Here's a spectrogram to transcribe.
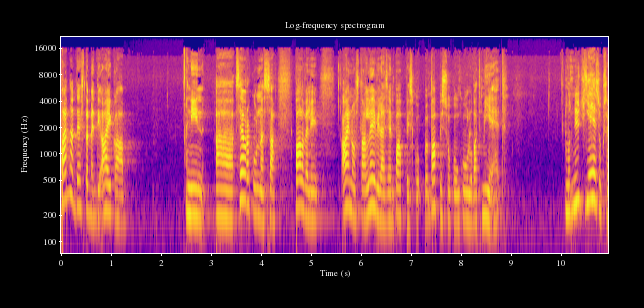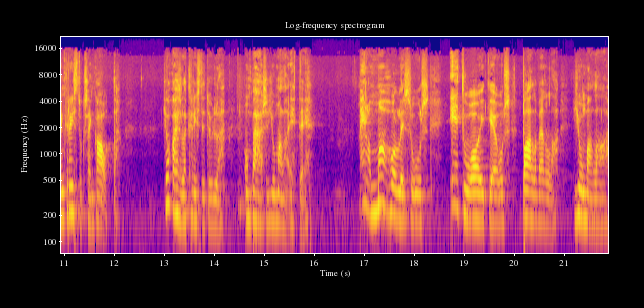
Vanhan testamentin aikaa niin seurakunnassa palveli ainoastaan leiviläiseen pappissukuun kuuluvat miehet. Mutta nyt Jeesuksen Kristuksen kautta jokaisella kristityllä on pääsy Jumala eteen. Meillä on mahdollisuus, etuoikeus palvella Jumalaa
